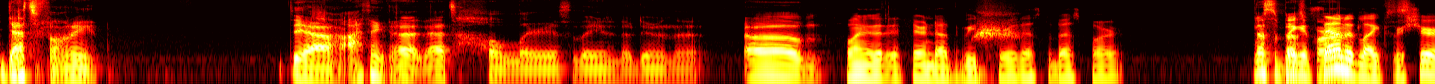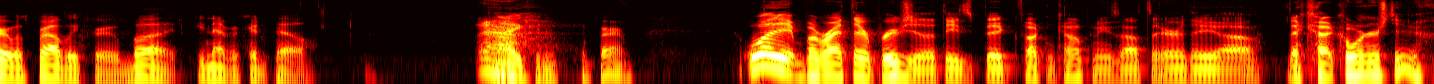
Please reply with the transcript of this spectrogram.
That's funny. Yeah, I think that that's hilarious that they ended up doing that. Um, Funny that it turned out to be true. That's the best part. That's the Like best it part. sounded like for sure it was probably true, but you never could tell. Now you can confirm. Well, it, but right there proves you that these big fucking companies out there they uh they cut corners too.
